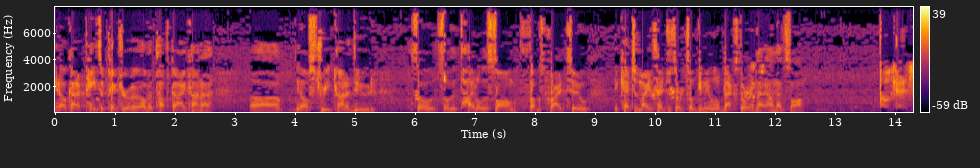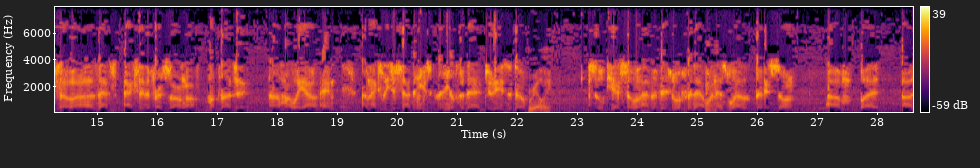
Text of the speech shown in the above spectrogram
you know, kind of paints a picture of a, of a tough guy, kind of, uh, you know, street kind of dude. So, so the title of the song "Thugs Cry 2" it catches my attention. So, so give me a little backstory on that on that song. Okay, so uh, that's actually the first song off my project, uh, My Way Out, and I'm actually just shot the music video for that two days ago. Really? So yeah, so we'll have a visual for that one as well very soon. Um, but uh,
